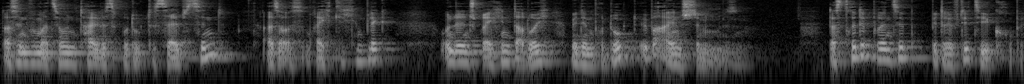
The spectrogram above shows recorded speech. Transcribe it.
dass Informationen Teil des Produktes selbst sind, also aus dem rechtlichen Blick, und entsprechend dadurch mit dem Produkt übereinstimmen müssen. Das dritte Prinzip betrifft die Zielgruppe.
